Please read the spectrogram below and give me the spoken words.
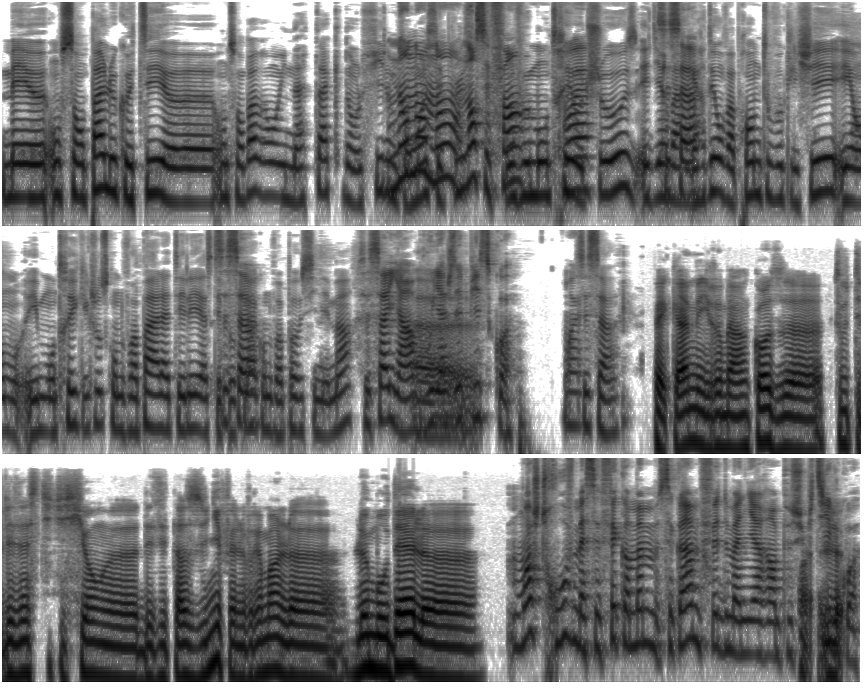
mais euh, on sent pas le côté. euh, on ne sent pas vraiment une attaque dans le film. Non, Pour non, moi, non, plus, non, c'est fin. On veut montrer Ouais. autre chose et dire, bah ça. regardez, on va prendre tous vos clichés et, en- et montrer quelque chose qu'on ne voit pas à la télé à cette C'est époque-là, ça. qu'on ne voit pas au cinéma. C'est ça, il y a un brouillage Euh, d'épices, quoi. Ouais. C'est ça. Enfin, quand même, il remet en cause euh, toutes les institutions euh, des États-Unis, enfin, vraiment le, le modèle euh, Moi, je trouve, mais c'est fait quand même, c'est quand même fait de manière un peu subtile, le- quoi.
